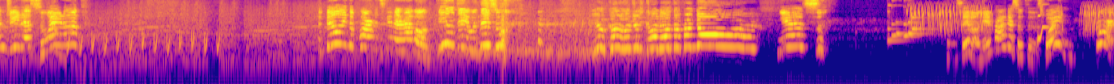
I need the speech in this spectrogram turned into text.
Grunginess wait up? The billing department's gonna have a field day with this one! You could have just gone out the front door! Yes! Save on game progress up to this point? Sure.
